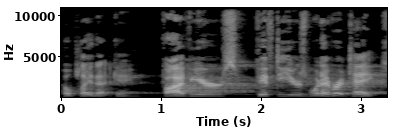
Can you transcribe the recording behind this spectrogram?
he'll play that game. Five years, 50 years, whatever it takes.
